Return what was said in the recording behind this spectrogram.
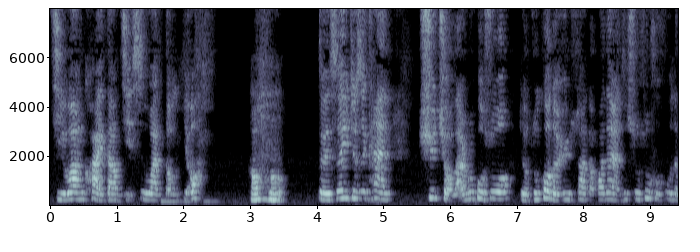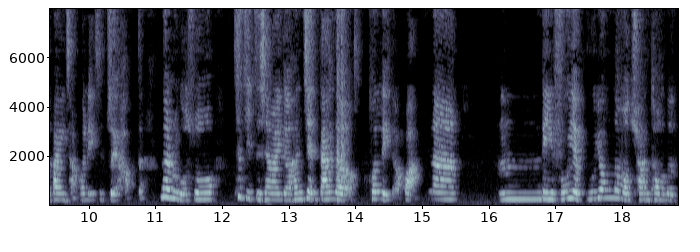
几万块到几十万都有。哦，对，所以就是看需求啦。如果说有足够的预算的话，当然是舒舒服服的办一场婚礼是最好的。那如果说自己只想要一个很简单的婚礼的话，那嗯，礼服也不用那么传统的，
